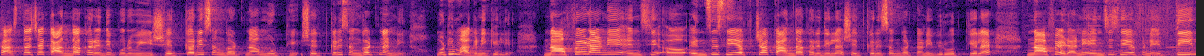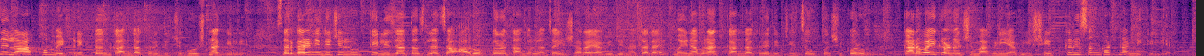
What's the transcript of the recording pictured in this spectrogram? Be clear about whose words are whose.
Speaker 1: शासनाच्या कांदा खरेदीपूर्वी शेतकरी संघटना मोठी शेतकरी संघटनांनी मोठी मागणी केली आहे. नाफेड आणि N C N C C एफच्या कांदा खरेदीला शेतकरी संघटनांनी विरोध केलाय. नाफेड आणि एन सी सी एफने तीन लाख मेट्रिक टन कांदा खरेदीची घोषणा केली आहे. सरकारी निधीची लूट केली जात असल्याचा आरोप करत आंदोलनाचा इशारा यावेळी देण्यात आलाय. महिनाभरात कांदा खरेदीची चौकशी करून कारवाई करण्याची मागणी यावेळी शेतकरी संघटनांनी केली आहे.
